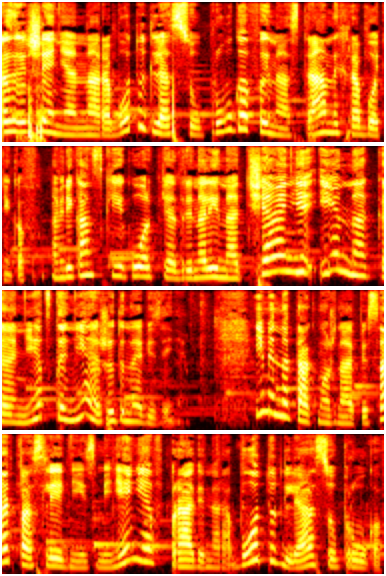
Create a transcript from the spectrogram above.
Разрешение на работу для супругов иностранных работников. Американские горки, адреналин, отчаяние и, наконец-то, неожиданное везение. Именно так можно описать последние изменения в праве на работу для супругов.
